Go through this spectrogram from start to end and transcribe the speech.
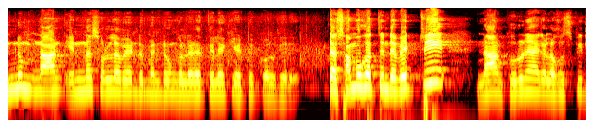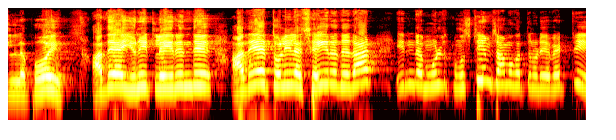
இன்னும் நான் என்ன சொல்ல வேண்டும் என்று உங்களிடத்திலே கேட்டுக்கொள்கிறேன். இந்த சமூகத்தின் வெற்றி நான் குருநாகல ஹாஸ்பிட்டலில் போய் அதே யூனிட்ல இருந்து அதே தொழிலை செய்கிறது தான் இந்த முஸ்லீம் சமூகத்தினுடைய வெற்றி.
